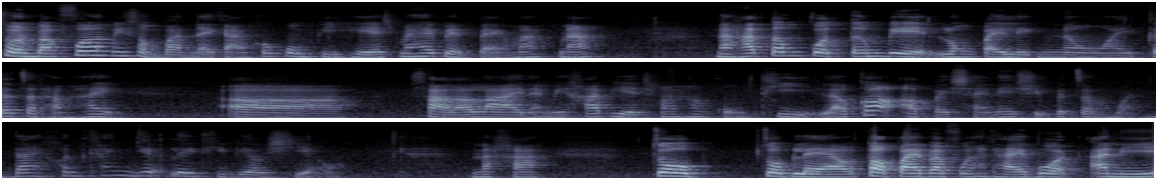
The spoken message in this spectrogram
ส่วนบัฟเฟอร์มีสมบัติในการควบคุม pH ไม่ให้เปลี่ยนแปลงมากนะนะคะเติมกรดเติมเบสลงไปเล็กน้อย ก็จะทำให้สารละลายเนี่ยมีค่า pH ค่อนข้างคงที่ แล้วก็เอาไปใช้ในชีวิตประจำวันได้ค่อนข้างเยอะเลยทีเดียวเชียวนะคะ จบจบแล้วต่อไปแบบฝึกหัดท้ายบทอันนี้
